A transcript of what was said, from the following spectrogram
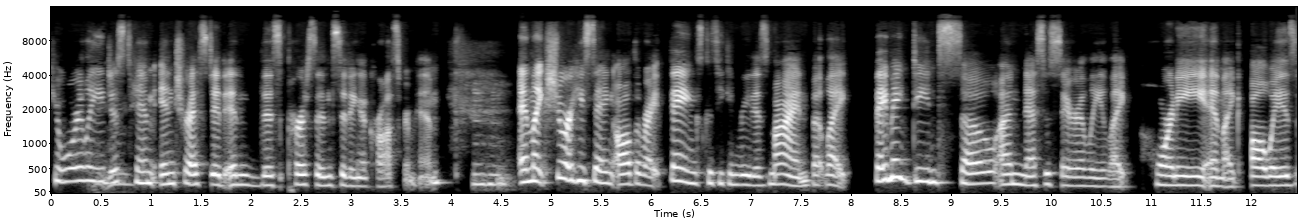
purely just him interested in this person sitting across from him. mhm. And like sure he's saying all the right things because he can read his mind, but like they make Dean so unnecessarily like horny and like always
